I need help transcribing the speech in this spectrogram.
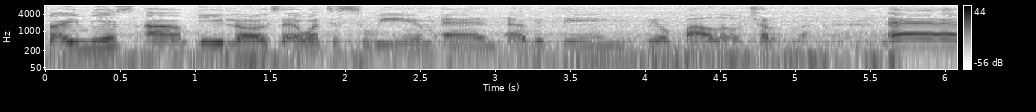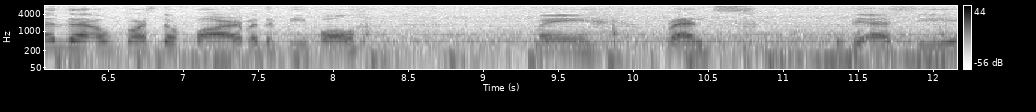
So, I miss um, ilog. So, I want to swim and everything feel follow. Charot lang. And, uh, of course, the farm and the people. My friends, the SC.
